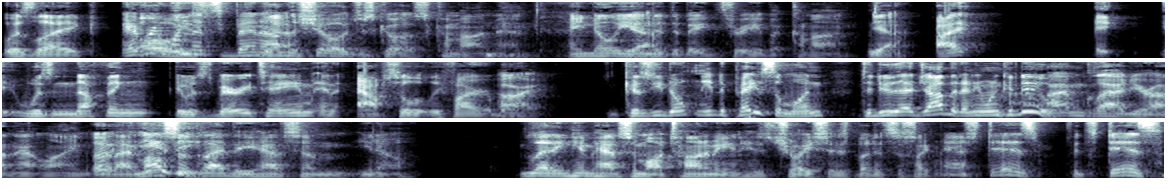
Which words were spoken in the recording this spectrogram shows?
was like Everyone oh, that's been yeah. on the show just goes, come on, man. I know you Yeah. ended the big three, but come on. Yeah, I. It, it was nothing. It was very tame and absolutely fireable. All right. because you don't need to pay someone to do that job that anyone could do. I'm glad you're on that line, but Uh, I'm also glad that you have some, you know, letting him have some autonomy in his choices. But it's just like, man, it's Diz. It's Diz.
